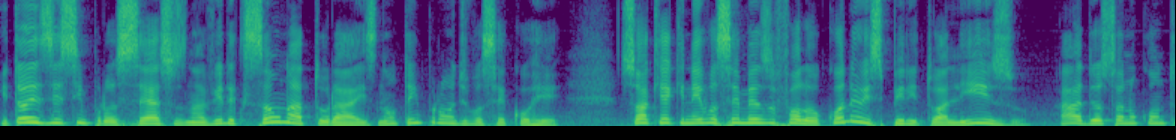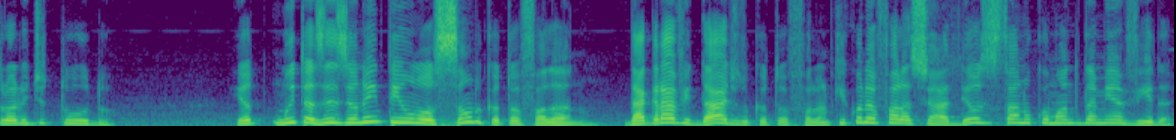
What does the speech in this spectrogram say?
Então existem processos na vida que são naturais, não tem por onde você correr. Só que é que nem você mesmo falou, quando eu espiritualizo, ah, Deus está no controle de tudo. Eu, muitas vezes eu nem tenho noção do que eu estou falando, da gravidade do que eu estou falando. Porque quando eu falo assim, ah, Deus está no comando da minha vida,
